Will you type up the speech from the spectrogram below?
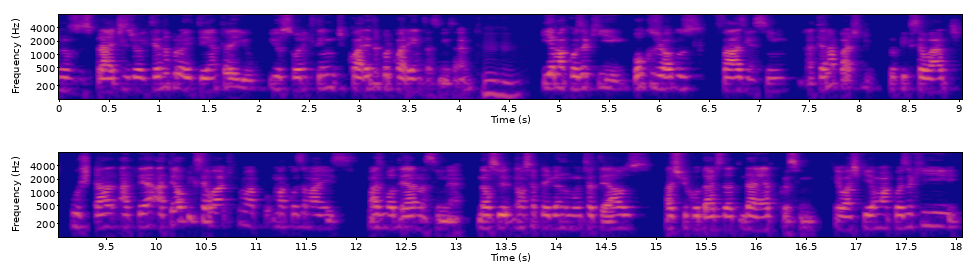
uns sprites de 80 por 80 e o, e o Sonic tem de 40 por 40, assim, sabe? Uhum. E é uma coisa que poucos jogos fazem, assim, até na parte do pixel art, puxar até, até o pixel art para uma, uma coisa mais, mais moderna, assim, né? Não se, não se apegando muito até aos, às dificuldades da, da época, assim. Eu acho que é uma coisa que,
